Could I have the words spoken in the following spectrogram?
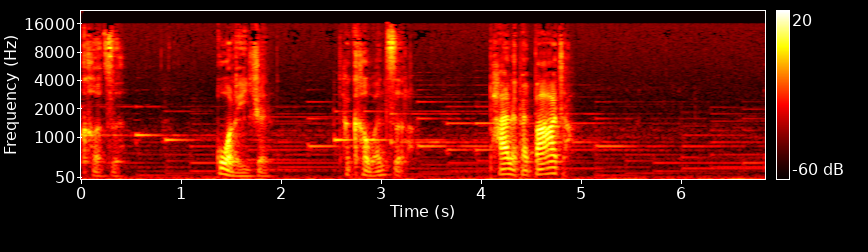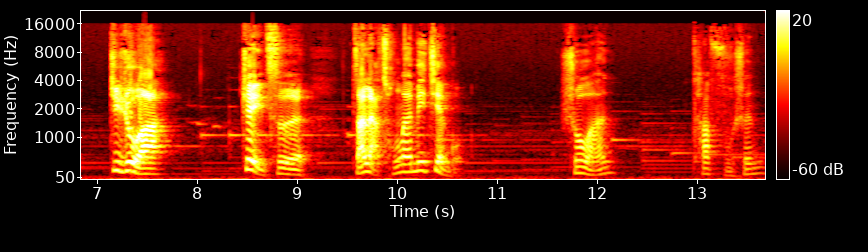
刻字。过了一阵，他刻完字了，拍了拍巴掌。记住啊，这次咱俩从来没见过。说完，他俯身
